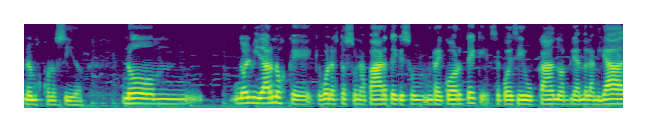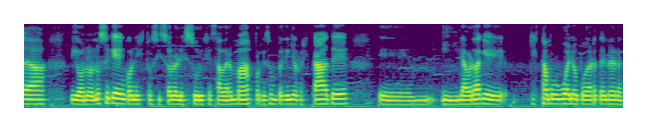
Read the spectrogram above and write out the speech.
no hemos conocido. No, mm, no olvidarnos que, bueno, esto es una parte, que es un recorte, que se puede seguir buscando, ampliando la mirada. Digo, no, no se queden con esto si solo les surge saber más, porque es un pequeño rescate. Eh, y la verdad que, está muy bueno poder tener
